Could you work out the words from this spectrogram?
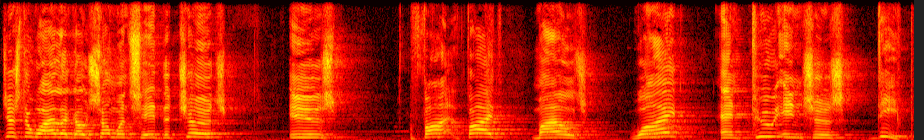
Just a while ago, someone said the church is five, five miles wide and two inches deep.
